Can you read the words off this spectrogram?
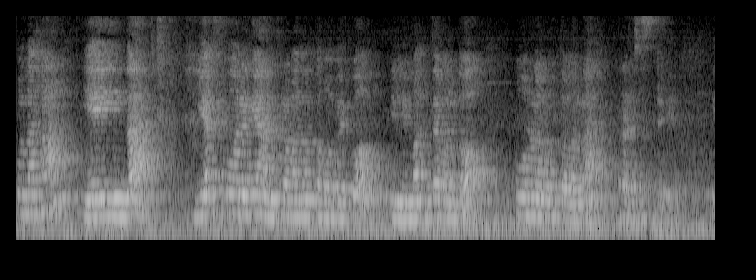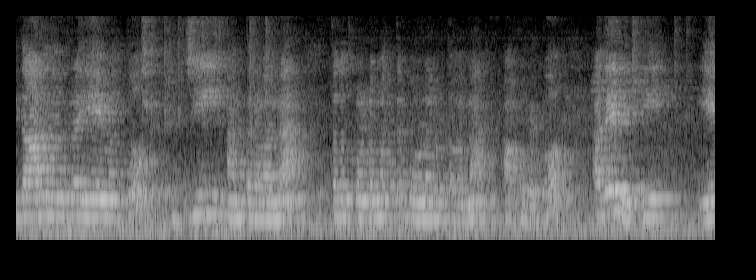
ಪುನಃ ಎ ಇಂದ ಎಫ್ ವರೆಗೆ ಅಂತರವನ್ನು ತಗೋಬೇಕು. ಇಲ್ಲಿ ಮತ್ತೆ ಒಂದು ಪೂರ್ಣ ವೃತ್ತವನ್ನ ರಚಿಸ್ತೀವಿ. ಇದಾದ ನಂತರ ಎ ಮತ್ತು ಜಿ ಅಂತರವನ್ನ ತೆಗೆದುಕೊಂಡು ಮತ್ತೆ ಪೂರ್ಣ ವೃತ್ತವನ್ನ ಅದೇ ರೀತಿ ಎ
